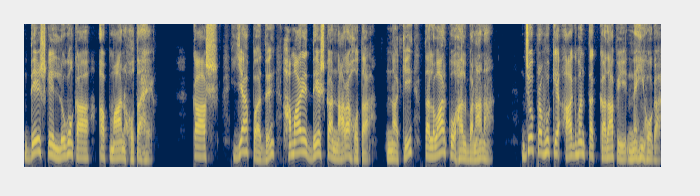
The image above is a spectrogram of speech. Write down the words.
देश के लोगों का अपमान होता है। काश यह पद हमारे देश का नारा होता, न कि तलवार को हल बनाना, जो प्रभु के आगमन तक कदापि नहीं होगा।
